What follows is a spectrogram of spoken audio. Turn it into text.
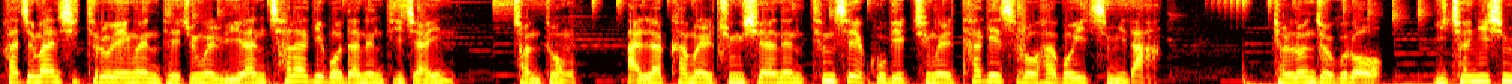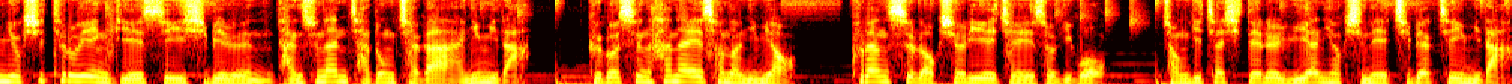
하지만 시트로행은 대중을 위한 차라기보다는 디자인, 전통, 안락함을 중시하는 틈새 고객층을 타겟으로 하고 있습니다. 결론적으로 2026 시트로엥 DS21은 단순한 자동차가 아닙니다. 그것은 하나의 선언이며 프랑스 럭셔리의 재해석이고 전기차 시대를 위한 혁신의 집약체입니다.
